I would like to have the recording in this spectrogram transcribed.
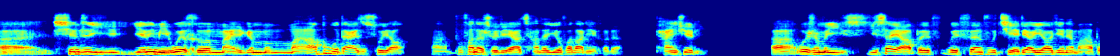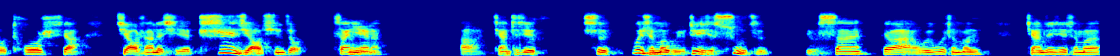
啊，先知以耶利米为何买一个麻布袋子束腰啊？不放在水里，而藏在幼发拉底河的盘穴里啊？为什么以以赛亚被被吩咐解掉腰间的麻布，脱下脚上的鞋，赤脚行走三年呢？啊，讲这些是为什么会有这些数字？有三，对吧？为为什么讲这些什么？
